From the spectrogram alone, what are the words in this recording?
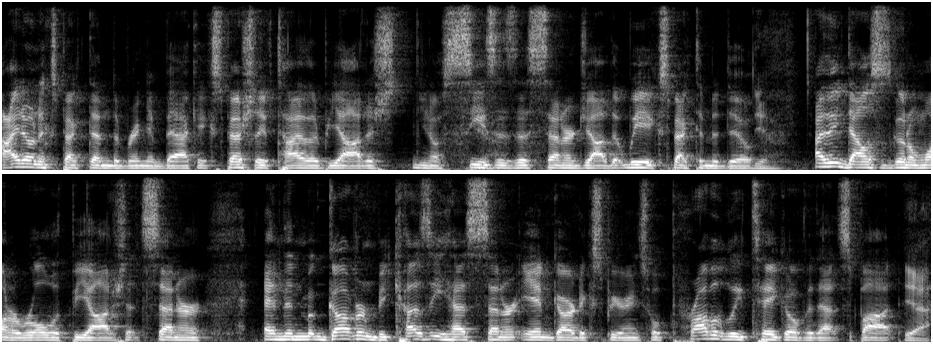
I don't expect them to bring him back, especially if Tyler Biadasz, you know, seizes this center job that we expect him to do. Yeah. I think Dallas is going to want to roll with Biadasz at center. And then McGovern, because he has center and guard experience, will probably take over that spot. Yeah.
